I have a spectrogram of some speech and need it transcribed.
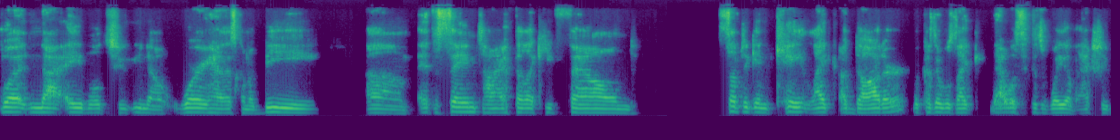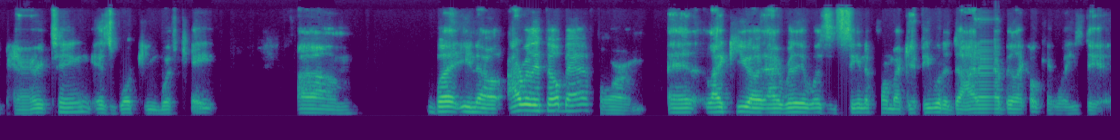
but not able to, you know, worry how that's going to be. Um, at the same time, I felt like he found something in Kate like a daughter because it was like that was his way of actually parenting is working with Kate. Um, but you know, I really felt bad for him. And like you, I really wasn't seeing it for him. Like if he would have died, I'd be like, okay, well, he's dead.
